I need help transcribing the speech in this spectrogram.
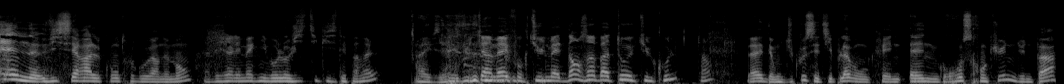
haine viscérale contre le gouvernement. T'as Déjà les mecs niveau logistique, ils étaient pas mal. Ah, ils faisaient- un mec, faut que tu le mettes dans un bateau et que tu le coules. Putain. Donc du coup, ces types-là vont créer une haine, grosse rancune d'une part,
